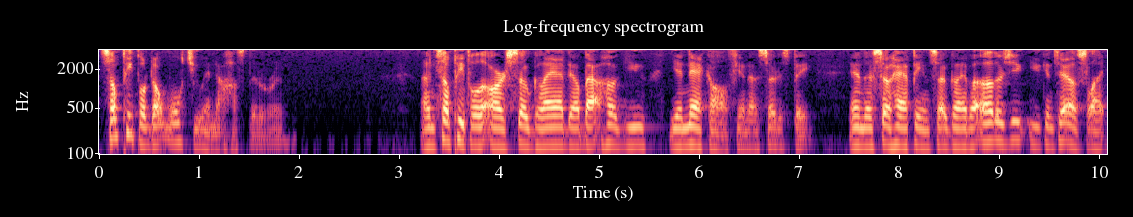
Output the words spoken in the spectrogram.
some people don't want you in the hospital room. And some people are so glad they'll about hug you your neck off, you know, so to speak. And they're so happy and so glad. But others, you, you can tell it's like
